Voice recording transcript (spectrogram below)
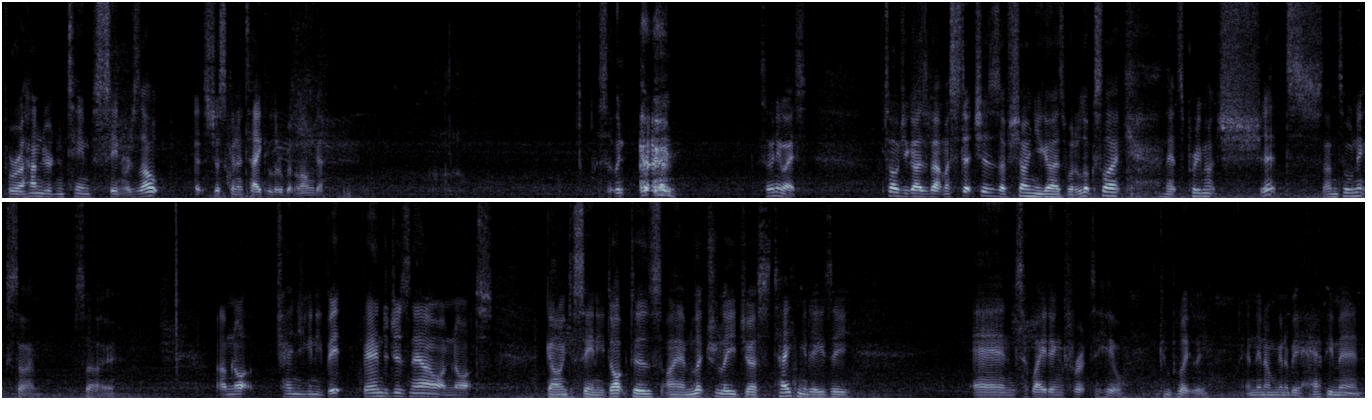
for a 110% result. It's just going to take a little bit longer. So, so anyways, I've told you guys about my stitches. I've shown you guys what it looks like. That's pretty much it. Until next time. So, I'm not changing any ba- bandages now. I'm not going to see any doctors. I am literally just taking it easy and waiting for it to heal completely. And then I'm going to be a happy man.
